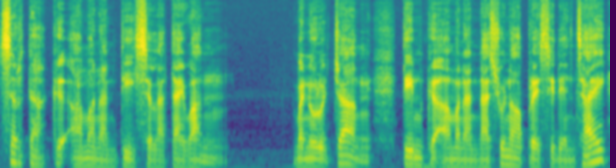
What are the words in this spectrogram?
serta keamanan di Selat Taiwan. Menurut Chang, tim keamanan nasional Presiden Tsai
